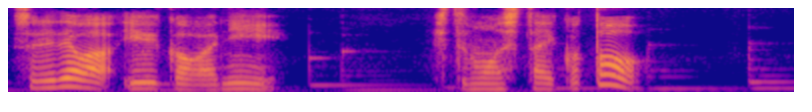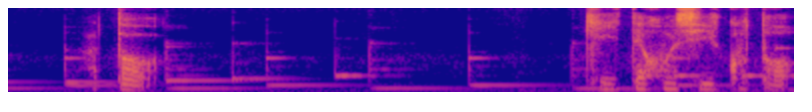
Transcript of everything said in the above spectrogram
それでは、ゆいかわに質問したいこと、あと、聞いてほしいこと、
